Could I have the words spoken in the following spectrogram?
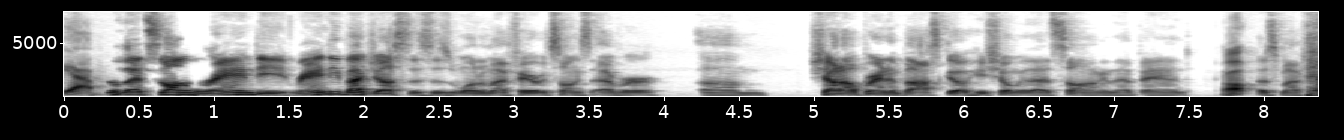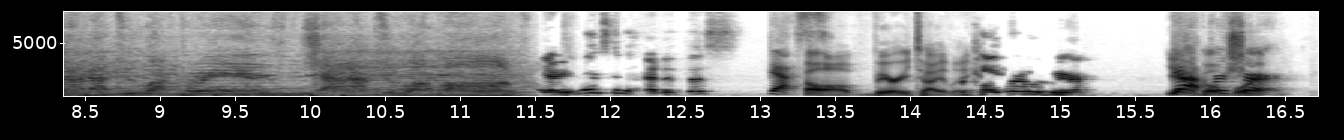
Yeah. So that song Randy, Randy by Justice is one of my favorite songs ever. Um, shout out Brandon Bosco. He showed me that song and that band. Oh, That's my favorite. Hey, are you guys gonna edit this? Yes. oh, very tightly. Can I grab a beer? Yeah, Yeah, go for, for, sure. it.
